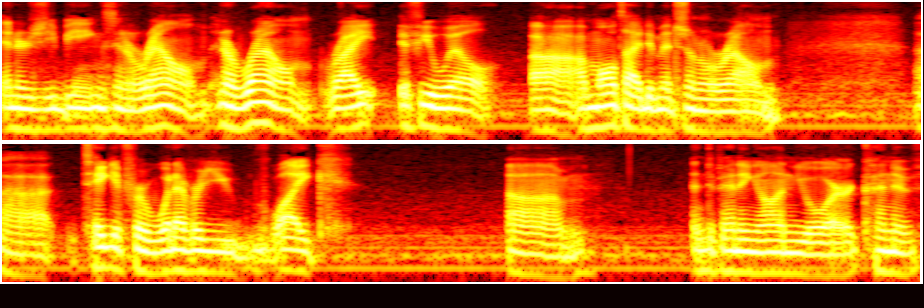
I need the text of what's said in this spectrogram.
energy beings in a realm, in a realm, right, if you will, uh, a multi-dimensional realm uh, take it for whatever you like. Um, and depending on your kind of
